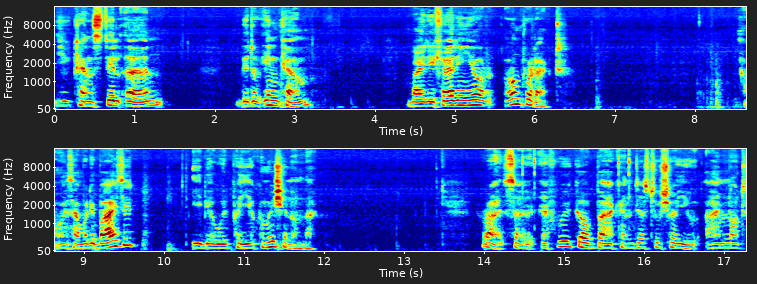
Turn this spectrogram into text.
you can still earn a bit of income by referring your own product. And when somebody buys it eBay will pay you a commission on that. Right so if we go back and just to show you I'm not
